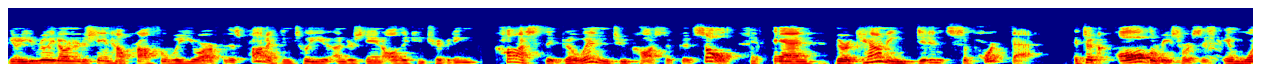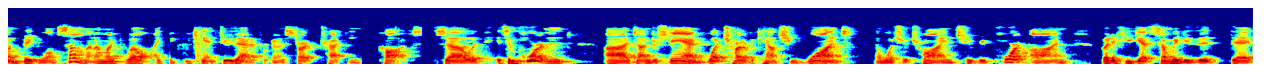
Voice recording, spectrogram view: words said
you know you really don't understand how profitable you are for this product until you understand all the contributing costs that go into cost of goods sold. And their accounting didn't support that. It took all the resources in one big lump sum. And I'm like, well, I, we can't do that if we're going to start tracking cogs. So it's important uh, to understand what chart of accounts you want and what you're trying to report on. But if you get somebody that, that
